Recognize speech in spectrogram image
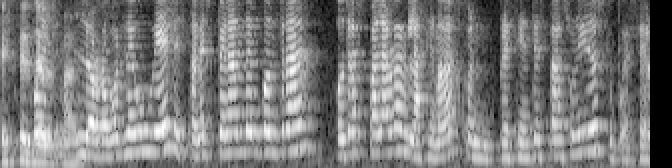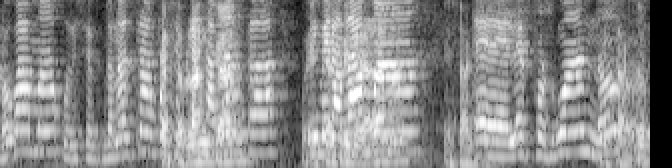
este es de pues los más. los robots de Google están esperando encontrar otras palabras relacionadas con el presidente de Estados Unidos, que puede ser Obama, puede ser Donald Trump, puede Casablanca, ser Casablanca, puede primera, ser primera dama, eh, el Air Force One, ¿no? Exacto.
